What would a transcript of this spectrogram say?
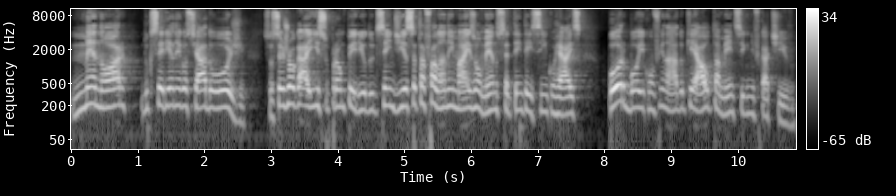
menor do que seria negociado hoje. Se você jogar isso para um período de 100 dias, você está falando em mais ou menos 75 reais por boi confinado, que é altamente significativo.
